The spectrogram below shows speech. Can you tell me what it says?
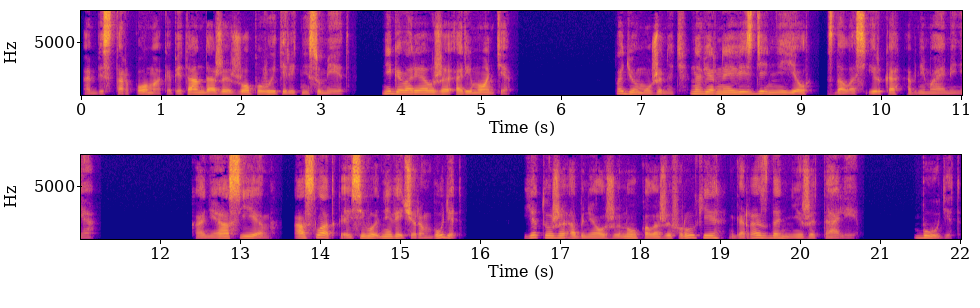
А без старпома капитан даже жопу вытереть не сумеет, не говоря уже о ремонте. «Пойдем ужинать. Наверное, весь день не ел», – сдалась Ирка, обнимая меня. «Коня съем. А сладкое сегодня вечером будет?» Я тоже обнял жену, положив руки гораздо ниже талии. «Будет».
